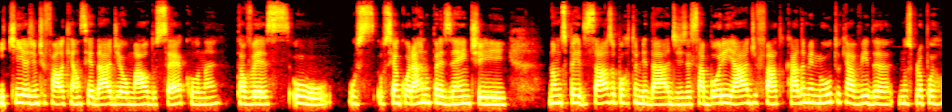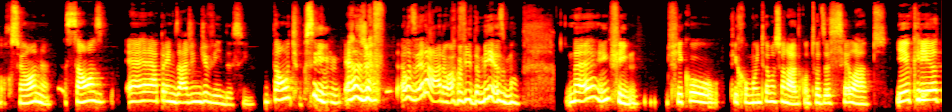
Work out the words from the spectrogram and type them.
e que a gente fala que a ansiedade é o mal do século, né? Talvez o, o, o se ancorar no presente e não desperdiçar as oportunidades e saborear de fato cada minuto que a vida nos proporciona são as é a aprendizagem de vida, assim. Então, tipo assim, elas já elas zeraram a vida mesmo, né? Enfim, fico fico muito emocionado com todos esses relatos. E aí eu queria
